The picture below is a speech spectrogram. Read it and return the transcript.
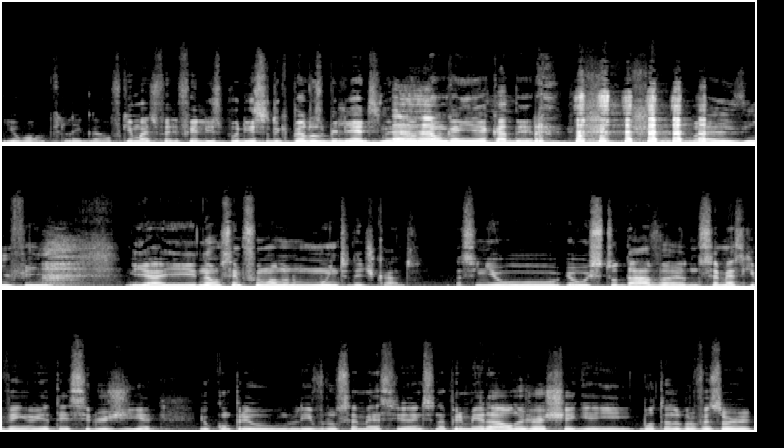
E eu, oh, que legal, fiquei mais fe- feliz por isso do que pelos bilhetes, né? Não, não ganhei a cadeira. Mas, enfim. E aí, não, sempre fui um aluno muito dedicado. Assim, eu, eu estudava, no semestre que vem eu ia ter cirurgia, eu comprei o livro um semestre antes, na primeira aula eu já cheguei botando o professor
